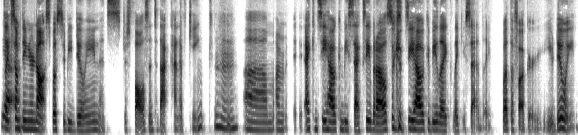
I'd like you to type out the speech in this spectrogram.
It's like something you're not supposed to be doing. It's just falls into that kind of kink. Mhm. Um, I'm, I can see how it can be sexy, but I also can see how it could be like, like you said, like, what the fuck are you doing?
